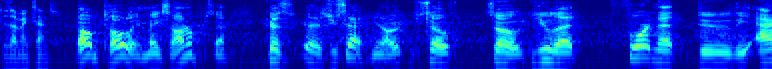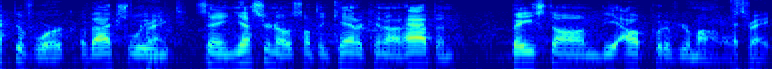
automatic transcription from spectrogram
Does that make sense? Oh, totally, it makes 100%. Because as you said, you know, so, so you let Fortinet do the active work of actually Correct. saying yes or no, something can or cannot happen based on the output of your models. That's right.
